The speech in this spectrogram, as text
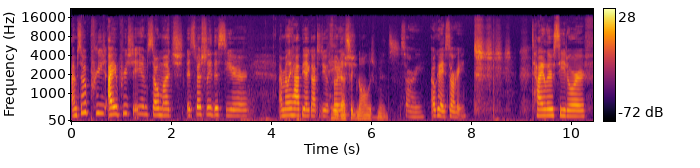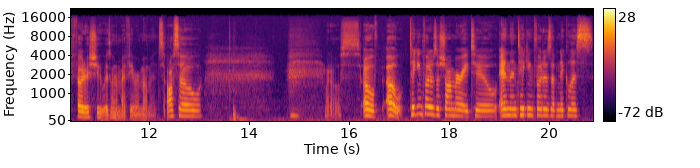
I'm so pre. I appreciate him so much, especially this year. I'm really happy I got to do a Hey, photo. that's sh- acknowledgments. Sorry. Okay, sorry. Tyler Seedorf photo shoot was one of my favorite moments. Also, what else? Oh, oh, taking photos of Sean Murray too, and then taking photos of Nicholas'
